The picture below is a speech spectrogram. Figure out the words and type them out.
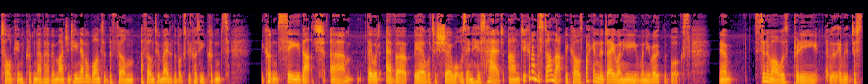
Tolkien could never have imagined. He never wanted the film a film to be made of the books because he couldn't he couldn't see that um, they would ever be able to show what was in his head, and you can understand that because back in the day when he when he wrote the books, you know cinema was pretty, it was, it was just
